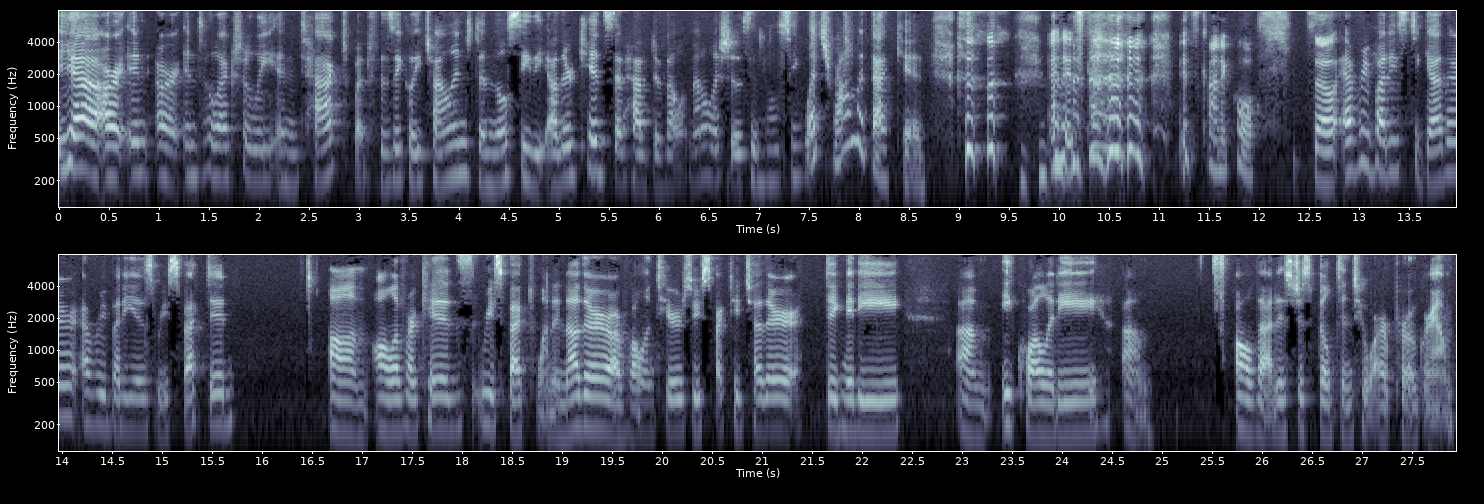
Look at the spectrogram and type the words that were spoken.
yeah are in, are intellectually intact but physically challenged and they'll see the other kids that have developmental issues and they'll say what's wrong with that kid? And it's kind of, it's kind of cool. So everybody's together everybody is respected. Um, all of our kids respect one another our volunteers respect each other dignity um, equality um, all that is just built into our program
